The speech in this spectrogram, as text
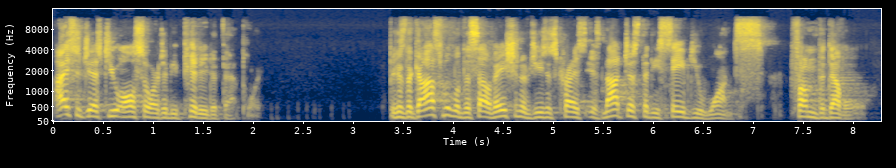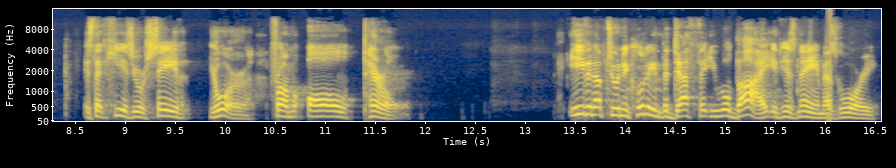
I suggest you also are to be pitied at that point. Because the gospel of the salvation of Jesus Christ is not just that he saved you once from the devil, it's that he is your savior from all peril, even up to and including the death that you will die in his name as glory.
